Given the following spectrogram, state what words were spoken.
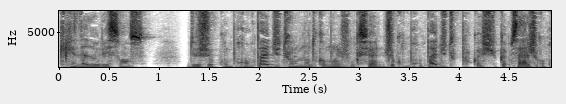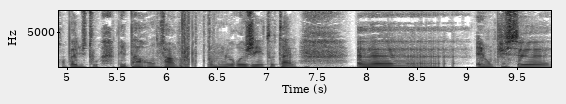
crise d'adolescence de je comprends pas du tout le monde comment il fonctionne. Je comprends pas du tout pourquoi je suis comme ça. Je comprends pas du tout mes parents. Enfin vraiment le rejet est total. Et en plus on,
